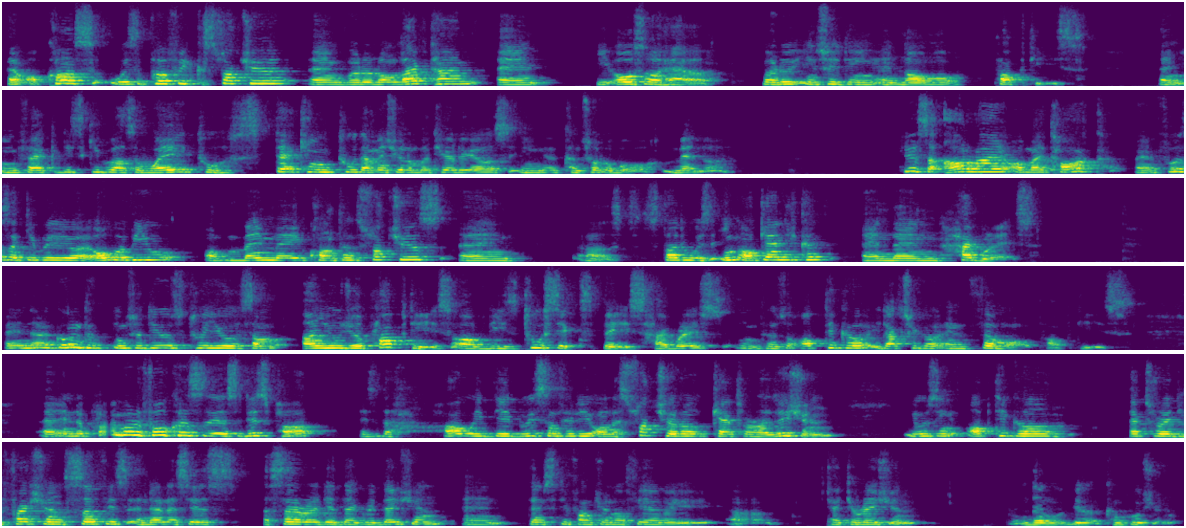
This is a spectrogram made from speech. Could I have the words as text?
And of course, with a perfect structure and very long lifetime, and it also have very interesting and normal properties. And in fact, this gives us a way to stacking two-dimensional materials in a controllable manner. Here's the outline of my talk. And first, I give you an overview of man-made quantum structures and uh, start with inorganic and then hybrids. And I'm going to introduce to you some unusual properties of these 2-6-base hybrids in terms of optical, electrical, and thermal properties. And the primary focus is this part is the, how we did recently on the structural characterization using optical X-ray diffraction, surface analysis, accelerated degradation, and density functional theory uh, calculation. Then will be the conclusion.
